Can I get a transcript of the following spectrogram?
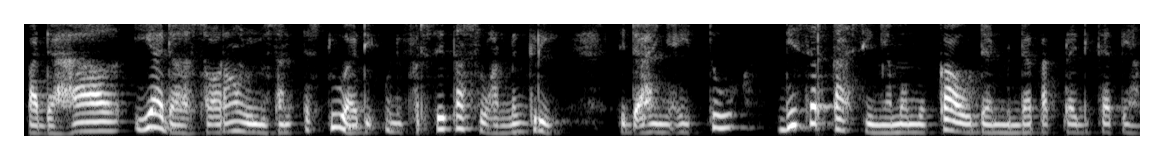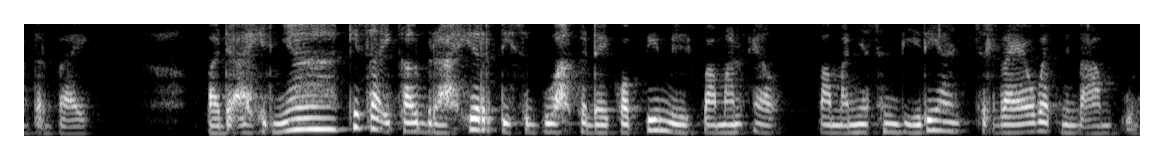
Padahal ia adalah seorang lulusan S2 di Universitas Luar Negeri. Tidak hanya itu, disertasinya memukau dan mendapat predikat yang terbaik. Pada akhirnya, kisah Ikal berakhir di sebuah kedai kopi milik Paman L. Pamannya sendiri yang cerewet minta ampun.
